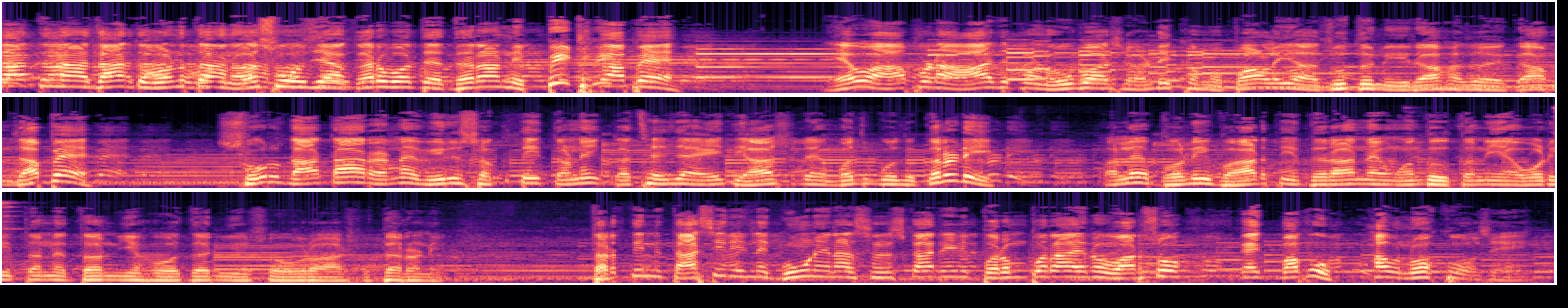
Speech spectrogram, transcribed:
કાતના દાંત વણતા ને અશ્વો જ્યાં કરવો તે ધરાની પીઠ કાપે. એવા આપણા આજ પણ ઊભા છે અડીખમ પાળિયા જુદની રાહ જોઈ ગામ જાપે. સુર દાતાર અને વીર શક્તિ તણી કથે જાય ઇતિહાસને મજબૂત કરડી. અલે ભોલી ભારતી ધરાને મંદુ તનિયા ઓડી તને ધન્ય હો ધન્ય સૌરાષ્ટ્ર ધરણી. ધરતીની તાસીરીને ગુણ એના સંસ્કાર એની પરંપરા એનો વારસો. કંઈક બાપુ, હાવ નોખો છે.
